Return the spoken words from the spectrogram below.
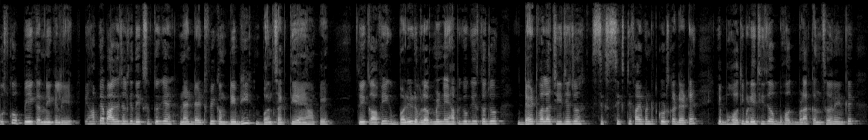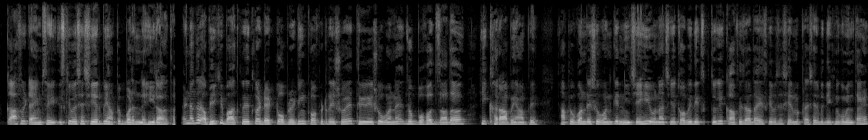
उसको पे करने के लिए। यहाँ पे आप आगे चल के देख सकते हो कि नेट डेट फ्री कंपनी भी बन सकती है यहाँ पे। तो ये काफ़ी बड़ी डेवलपमेंट है यहाँ पे, क्योंकि इसका जो डेट वाला चीज़ है, जो सिक्सटी फाइव हंड्रेड करोड़ का डेट है, ये बहुत ही बड़ी चीज़ है और बहुत बड़ा कंसर्न है इनके काफ़ी टाइम से। इसकी वजह से शेयर भी यहाँ पे बढ़ नहीं रहा था। एंड अगर अभी की बात करें तो debt to operating profit ratio है थ्री रेशियो वन है, जो बहुत ज़्यादा ही खराब है यहाँ पे। यहाँ पे वन रेशो वन के नीचे ही होना चाहिए तो अभी देख सकते हो कि काफ़ी ज़्यादा इसके वजह से शेयर में प्रेशर भी देखने को मिलता है।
